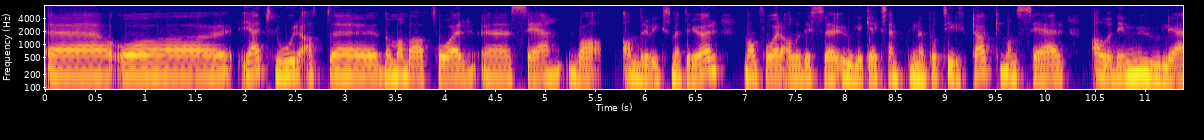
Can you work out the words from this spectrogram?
Eh, og jeg tror at eh, når man da får eh, se hva andre virksomheter gjør. Man får alle disse ulike eksemplene på tiltak. Man ser alle de mulige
